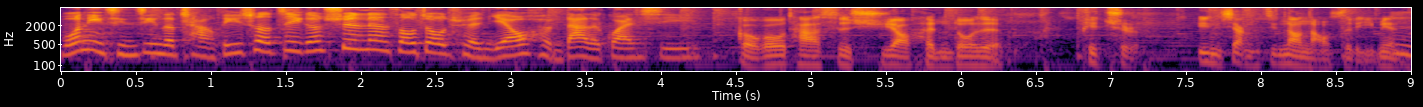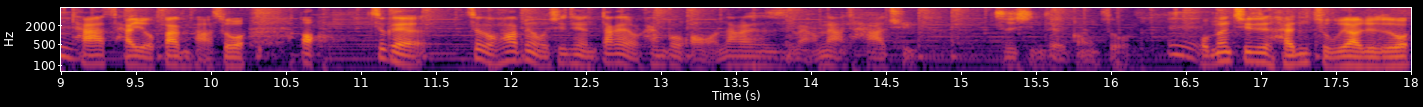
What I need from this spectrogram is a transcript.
模拟情境的场地设计跟训练搜救犬也有很大的关系。狗狗它是需要很多的 picture 印象进到脑子里面，它才有办法说，哦，这个这个画面我先前大概有看过，哦，那个是怎么样，那它去执行这个工作。嗯，我们其实很主要就是说，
